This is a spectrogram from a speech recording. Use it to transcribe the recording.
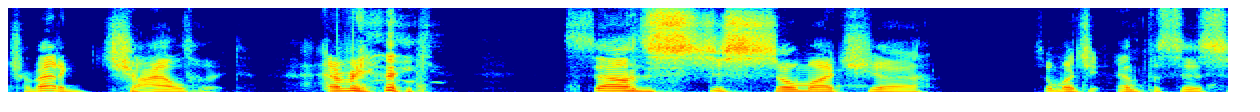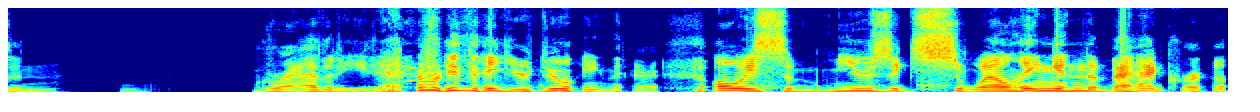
traumatic childhood. Everything sounds just so much, uh, so much emphasis and gravity to everything you're doing there. Always some music swelling in the background.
